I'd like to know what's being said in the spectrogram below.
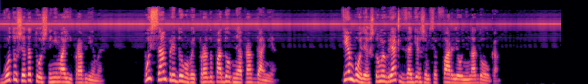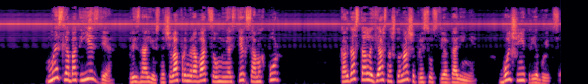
Вот уж это точно не мои проблемы. Пусть сам придумывает правдоподобные оправдания. Тем более, что мы вряд ли задержимся в Фарлеоне надолго. Мысль об отъезде, признаюсь, начала формироваться у меня с тех самых пор, когда стало ясно, что наше присутствие в долине больше не требуется.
